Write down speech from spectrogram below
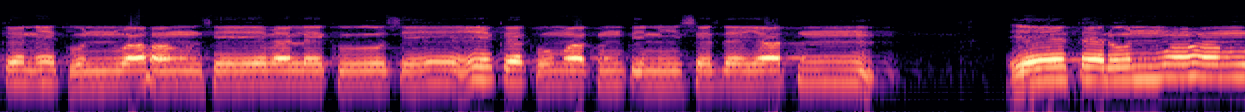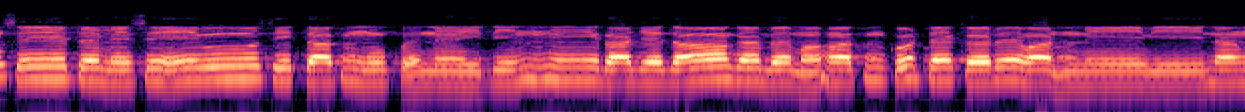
කෙනෙකුන් වහන්සේ වැලකුසේක කුමක් පිණිසද යත්? ඒතරුන් වහන්සේට මෙසේ වූ සිතක් උපන ඉදින් මේ රජදාගබ මහත් කොට කරවන්නේ වීනම්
